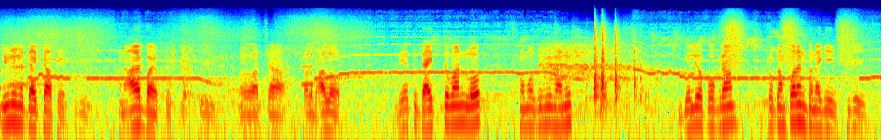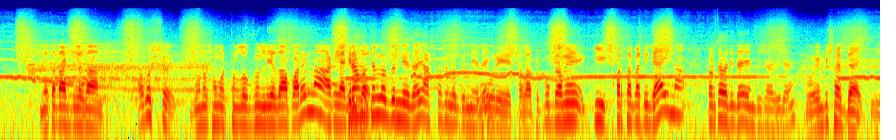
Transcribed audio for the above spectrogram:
ইউনিয়নের দায়িত্বে আছে। মানে আহ্বায়ক পোস্টে। ও আচ্ছা তাহলে ভালো। যেহেতু দায়িত্ববান লোক শ্রমজীবী মানুষ দলীয় প্রোগ্রাম প্রোগ্রাম করেন তো নাকি? জি। নেতা ডাক দিলে যান। অবশ্যই। জনসমর্থন লোকজন নিয়ে যাওয়া পারেন না? আগলে গ্রামের লোকজন নিয়ে যায় আশপাশের লোকজন নিয়ে যায়। ওরে শালাতে প্রোগ্রামে কি খরচাপাতি দেয় না? খরচাপাতি দেয় এমপি সাহেবই দেয়। ও এমপি সাহেব দেয়? জি।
